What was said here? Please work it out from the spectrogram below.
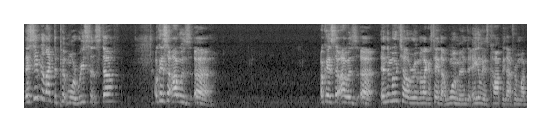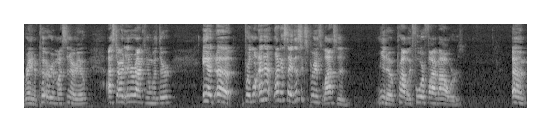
They seem to like to put more recent stuff. Okay, so I was uh Okay, so I was uh in the motel room and like I say that woman, the aliens copied that from my brain and put her in my scenario. I started interacting with her and uh for long and it, like I say this experience lasted you know probably 4 or 5 hours. Um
